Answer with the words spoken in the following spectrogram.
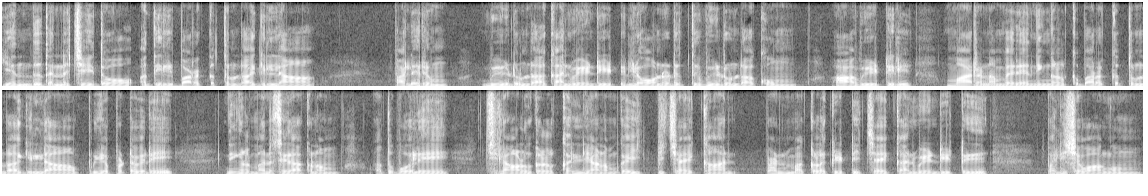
എന്ത് തന്നെ ചെയ്തോ അതിൽ ബറക്കത്തുണ്ടാകില്ല. പലരും വീടുണ്ടാക്കാൻ വേണ്ടിയിട്ട് ലോൺ എടുത്ത് വീടുണ്ടാക്കും. ആ വീട്ടിൽ മരണം വരെ നിങ്ങൾക്ക് ബറക്കത്തുണ്ടാകില്ല. പ്രിയപ്പെട്ടവരെ നിങ്ങൾ മനസ്സിലാക്കണം. അതുപോലെ ചില ആളുകൾ കല്യാണം കഴിപ്പിച്ചയക്കാൻ പെൺമക്കളെ കെട്ടിച്ചയക്കാൻ വേണ്ടിയിട്ട് പലിശ വാങ്ങും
